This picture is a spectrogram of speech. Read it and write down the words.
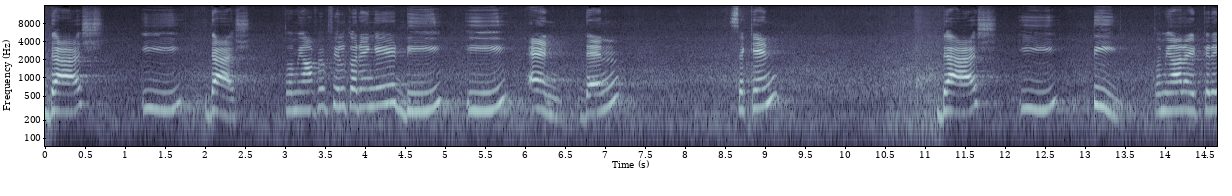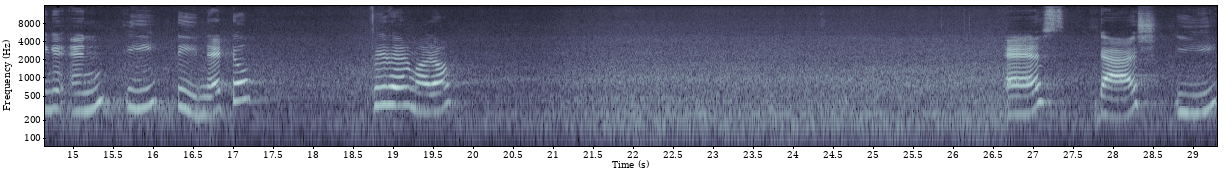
डैश ई डैश तो हम यहाँ पे फिल करेंगे D E N den second dash E T तो हम यहाँ राइट करेंगे एन ई टी नेट फिर है हमारा एस डैश ई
